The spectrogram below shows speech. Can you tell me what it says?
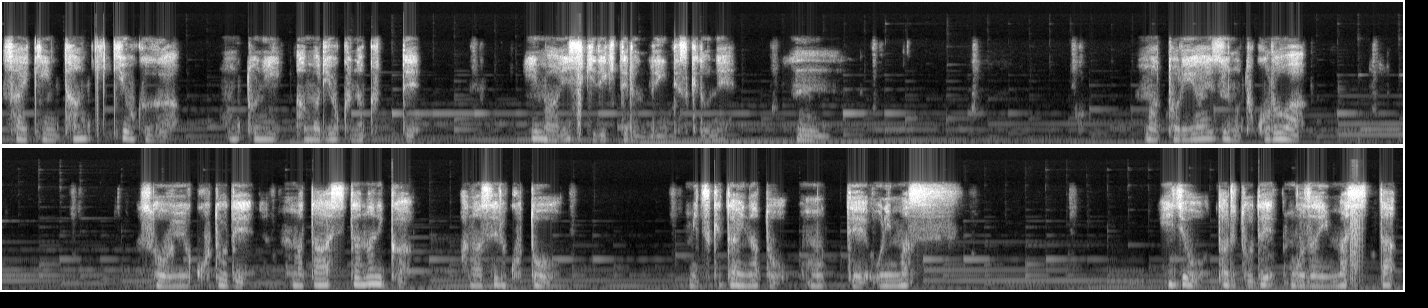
最近短期記憶が本当にあんまり良くなくって、今意識できてるんでいいんですけどね。うん。まあ、とりあえずのところは、そういうことで、また明日何か話せることを見つけたいなと思っております。以上、タルトでございました。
